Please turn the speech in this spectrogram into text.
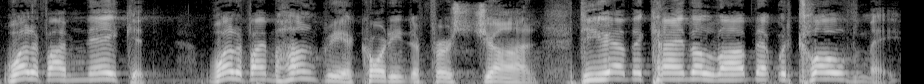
What if I'm naked? What if I'm hungry, according to First John? Do you have the kind of love that would clothe me?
